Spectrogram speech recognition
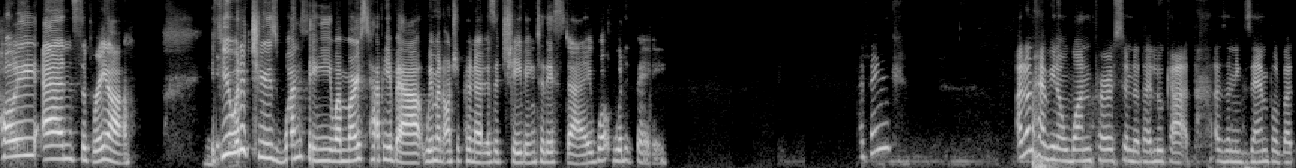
Holly and Sabrina. If you were to choose one thing you are most happy about women entrepreneurs achieving to this day, what would it be? I think I don't have, you know, one person that I look at as an example, but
